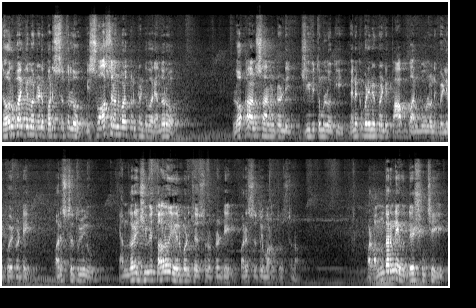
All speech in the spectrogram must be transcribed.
దౌర్భాగ్యమైనటువంటి పరిస్థితుల్లో విశ్వాసం అనబడుతున్నటువంటి వారు ఎందరో లోకానుసారమైనటువంటి జీవితంలోకి వెనుకబడినటువంటి పాపపు అనుభవంలోనికి వెళ్ళిపోయేటువంటి పరిస్థితులను ఎందరి జీవితాలు ఏలుబడి చేస్తున్నటువంటి పరిస్థితులు మనం చూస్తున్నాం. వాళ్ళందరినీ ఉద్దేశించి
